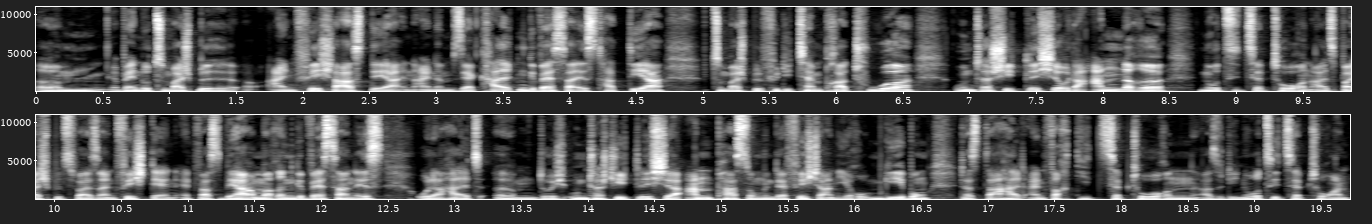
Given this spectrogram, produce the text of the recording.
ähm, wenn du zum Beispiel einen Fisch hast, der in einem sehr kalten Gewässer ist, hat der zum Beispiel für die Temperatur unterschiedliche oder andere Nozizeptoren als beispielsweise ein Fisch, der in etwas wärmeren Gewässern ist oder halt ähm, durch unterschiedliche Anpassungen der Fische an ihre Umgebung, dass da halt einfach die Zeptoren, also die Nozizeptoren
